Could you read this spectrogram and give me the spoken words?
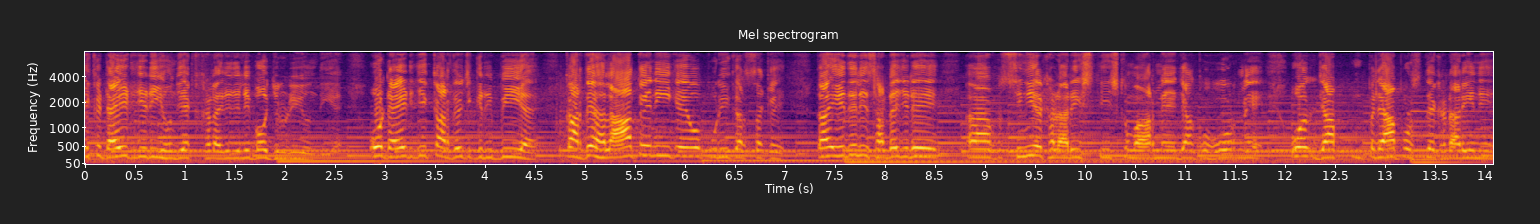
ਇੱਕ ਡਾਈਟ ਜਿਹੜੀ ਹੁੰਦੀ ਹੈ, ਇੱਕ ਖਿਡਾਰੀ ਦੇ ਲਈ ਬਹੁਤ ਜ਼ਰੂਰੀ ਹੁੰਦੀ ਹੈ। ਉਹ ਡਾਈਟ ਜੇ ਘਰ ਦੇ ਵਿੱਚ ਗਰੀਬੀ ਹੈ, ਘਰ ਦੇ ਹਾਲਾਤ ਇਹ ਨਹੀਂ ਕਿ ਉਹ ਪੂਰੀ ਕਰ ਸਕੇ, ਤਾਂ ਇਹਦੇ ਲਈ ਸਾਡੇ ਜਿਹੜੇ ਸੀਨੀਅਰ ਖਿਡਾਰੀ ਸਤੀਸ਼ ਕੁਮਾਰ ਨੇ ਜਾਂ ਕੋਈ ਹੋਰ ਨੇ, ਉਹ ਜਾਂ ਪੰਜਾਬ ਪੁਲਿਸ ਦੇ ਖਿਡਾਰੀ ਨੇ,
